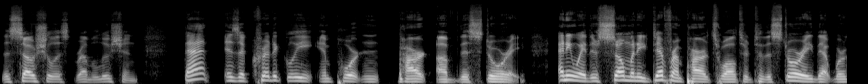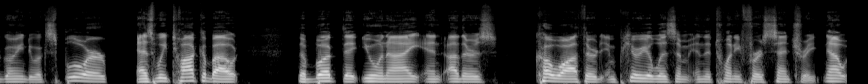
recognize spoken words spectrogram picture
the Socialist Revolution. That is a critically important part of this story. Anyway, there's so many different parts, Walter, to the story that we're going to explore as we talk about the book that you and I and others co authored, Imperialism in the 21st Century. Now,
